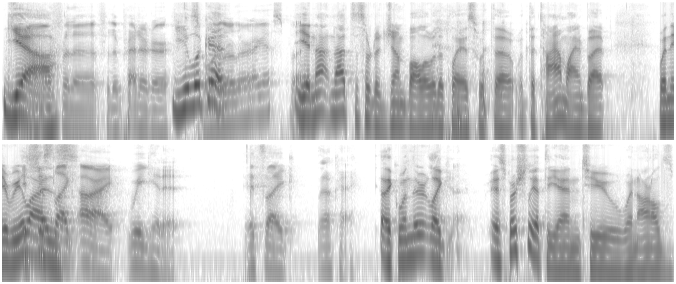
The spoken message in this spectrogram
you Yeah. know, for the for the predator. You look Spoiler at- alert, I guess. But Yeah, not not to sort of jump all over the place with the with the timeline, but when they it's realize just like all right, we get it. It's like okay, like when they're like especially at the end too when arnold's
